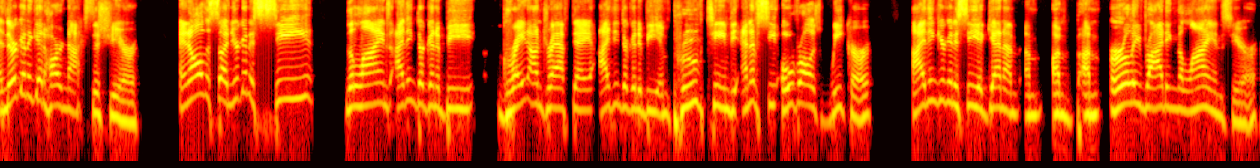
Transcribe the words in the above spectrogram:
and they're going to get Hard Knocks this year. And all of a sudden, you're going to see the Lions. I think they're going to be great on draft day. I think they're going to be improved team. The NFC overall is weaker. I think you're going to see again. I'm I'm I'm I'm early riding the Lions here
